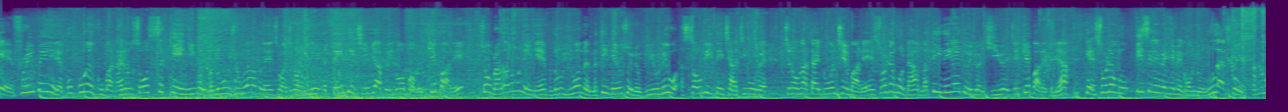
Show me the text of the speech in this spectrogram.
ကဲ free pay နေတဲ့ကိုကိုကကူပါဒိုင်နိုဆောစကင်ကြီးကိုဘယ်လိုယူရမလဲဆိုတော့ကျွန်တော်ဒီနေ့အသေးသေးရှင်းပြပေးသွားမှာပဲဖြစ်ပါတယ်ကျွန်တော် brother တို့အနေနဲ့ဘယ်လိုယူရမလဲမသိသေးဘူးဆိုရင်တော့ video လေးကိုအဆုံးထိသေချာကြည့်ဖို့ပဲကျွန်တော်ကတိုက်တွန်းချင်ပါတယ်ဆိုတော့မို့ဒါမသိသေးတဲ့သူတွေအတွက်ရည်ရွယ်ခြင်းဖြစ်ပါတယ်ခင်ဗျာကဲဆိုတော့မို့ easy လေးပဲဟဲ့မယ်ကောင်းလို့ let's go ပထမ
